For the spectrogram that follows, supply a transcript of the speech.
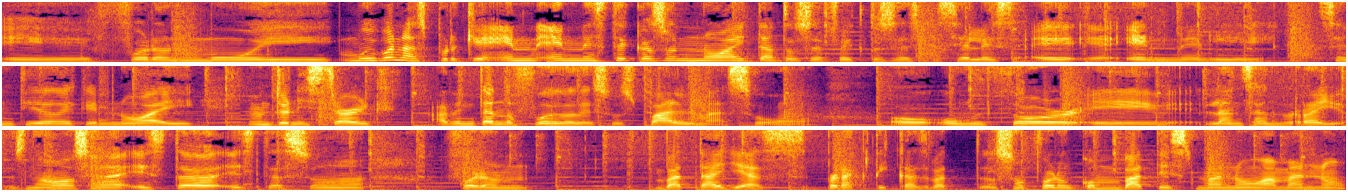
eh, fueron muy, muy buenas, porque en, este caso no hay tantos efectos especiales eh, eh, en el sentido de que no hay un Tony Stark aventando fuego de sus palmas o, un Thor lanzando rayos, ¿no? O sea, estas son, fueron batallas prácticas, fueron combates mano a mano.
